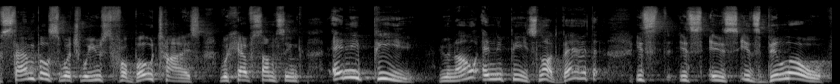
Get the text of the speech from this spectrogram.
samples which we used for bow ties, we have something, NEP, you know, NEP, it's not bad, it's, it's, it's, it's below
